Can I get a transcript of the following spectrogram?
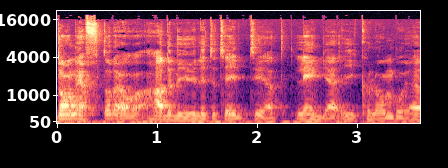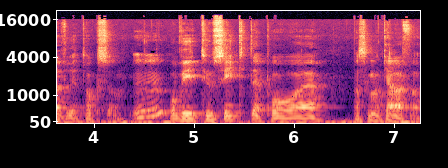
Dagen efter då hade vi ju lite tid till att lägga i Colombo i övrigt också. Mm. Och vi tog sikte på, eh, vad ska man kalla det för?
